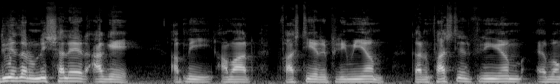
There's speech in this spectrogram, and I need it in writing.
দুই হাজার উনিশ সালের আগে আপনি আমার ফার্স্ট ইয়ারের প্রিমিয়াম, কারণ ফার্স্ট ইয়ার প্রিমিয়াম এবং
